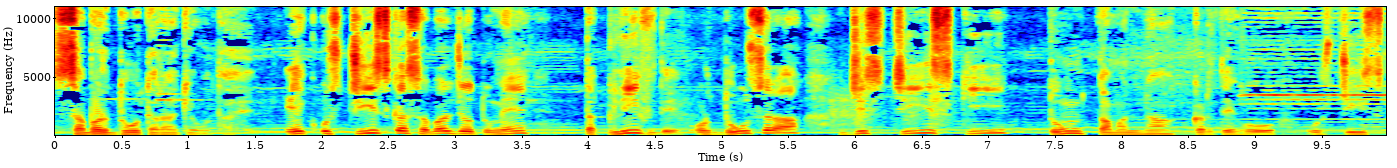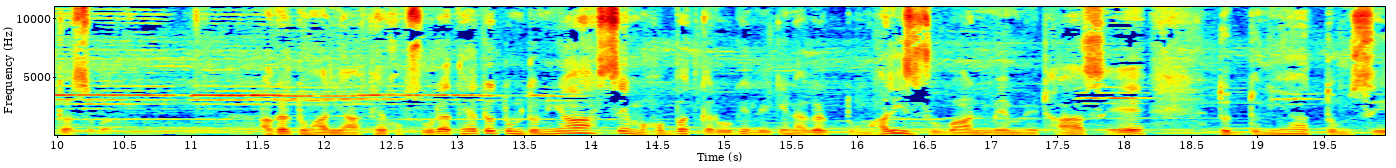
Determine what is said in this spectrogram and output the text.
सब्र दो तरह के होता है। एक उस चीज़ का सब्र जो तुम्हें तकलीफ़ दे और दूसरा, जिस चीज़ की तुम तमन्ना करते हो, उस चीज़ का सब्र। अगर तुम्हारी आँखें खूबसूरत हैं तो तुम दुनिया से मोहब्बत करोगे, लेकिन अगर तुम्हारी ज़ुबान में मिठास है तो दुनिया तुमसे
